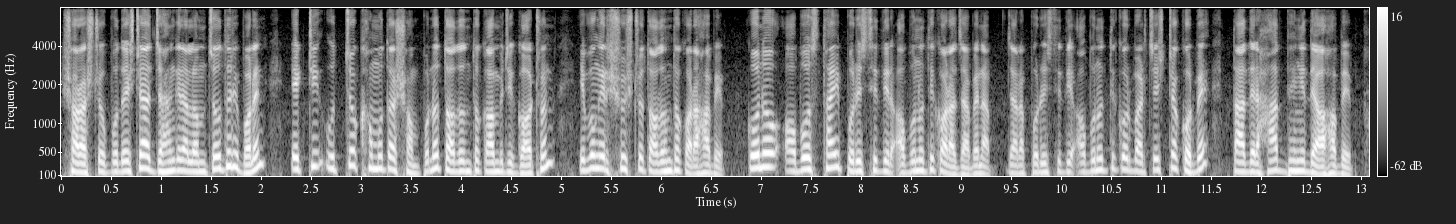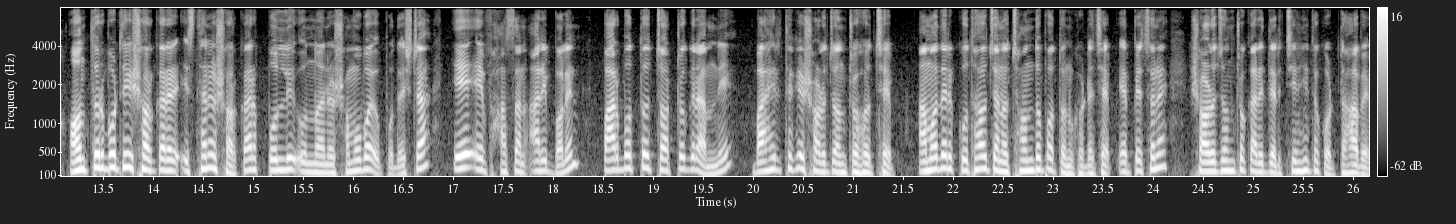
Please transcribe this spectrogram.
স্বরাষ্ট্র উপদেষ্টা জাহাঙ্গীর আলম চৌধুরী বলেন, একটি উচ্চ ক্ষমতা সম্পন্ন তদন্ত কমিটি গঠন এবং এর সুষ্ঠু তদন্ত করা হবে। কোনো অবস্থায় পরিস্থিতির অবনতি করা যাবে না। যারা পরিস্থিতি অবনতি করবার চেষ্টা করবে, তাদের হাত ভেঙে দেওয়া হবে। অন্তর্বর্তী সরকারের স্থানীয় সরকার, পল্লী উন্নয়নের সমবায় উপদেষ্টা এ এফ হাসান আরিফ বলেন, পার্বত্য চট্টগ্রাম নিয়ে বাহির থেকে ষড়যন্ত্র হচ্ছে। আমাদের কোথাও যেন ছন্দপতন ঘটেছে। এর পেছনে ষড়যন্ত্রকারীদের চিহ্নিত করতে হবে।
